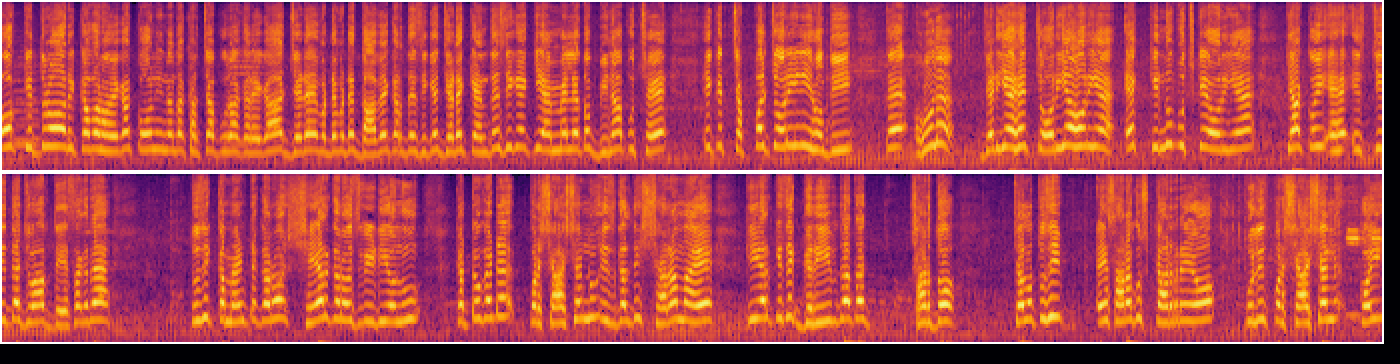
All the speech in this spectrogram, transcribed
ਉਹ ਕਿੱਧਰੋਂ ਰਿਕਵਰ ਹੋਏਗਾ? ਕੌਣ ਇਹਨਾਂ ਦਾ ਖਰਚਾ ਪੂਰਾ ਕਰੇਗਾ? ਜਿਹੜੇ ਵੱਡੇ ਵੱਡੇ ਦਾਅਵੇ ਕਰਦੇ ਸੀਗੇ, ਜਿਹੜੇ ਕਹਿੰਦੇ ਸੀਗੇ ਕਿ ਐਮਐਲਏ ਤੋਂ ਬਿਨਾਂ ਪੁੱਛੇ ਇੱਕ ਚੱਪਲ ਚੋਰੀ ਨਹੀਂ ਹੁੰਦੀ ਤੇ ਹੁਣ ਜਿਹੜੀਆਂ ਇਹ ਚੋਰੀਆਂ ਹੋ ਰਹੀਆਂ, ਇਹ ਕਿਹਨੂੰ ਪੁੱਛ ਕੇ ਹੋ ਰਹੀਆਂ, ਕਿਆ ਕੋਈ ਇਹ ਇਸ ਚੀਜ਼ ਦਾ ਜਵਾਬ ਦੇ ਸਕਦਾ ਤੁਸੀਂ ਕਮੈਂਟ ਕਰੋ ਸ਼ੇਅਰ ਕਰੋ ਇਸ ਵੀਡੀਓ ਨੂੰ। ਘੱਟੋ ਘੱਟ ਪ੍ਰਸ਼ਾਸਨ ਨੂੰ ਇਸ ਗੱਲ ਦੀ ਸ਼ਰਮ ਆਏ ਕਿ ਯਾਰ ਕਿਸੇ ਗਰੀਬ ਦਾ ਤਾਂ ਛੱਡ ਦੋ। ਚਲੋ ਤੁਸੀਂ ਇਹ ਸਾਰਾ ਕੁਝ ਕਰ ਰਹੇ ਹੋ, ਪੁਲਿਸ ਪ੍ਰਸ਼ਾਸਨ ਕੋਈ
